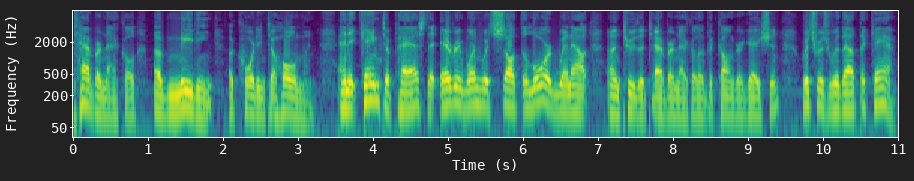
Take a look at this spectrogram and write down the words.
tabernacle of meeting according to Holman. And it came to pass that every one which sought the Lord went out unto the tabernacle of the congregation, which was without the camp.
